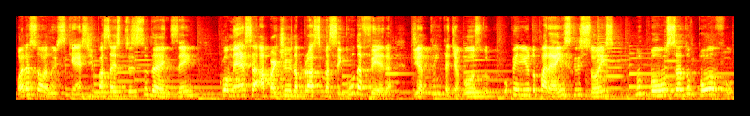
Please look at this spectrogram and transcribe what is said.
Olha só, não esquece de passar isso para os estudantes, hein? Começa a partir da próxima segunda-feira, dia 30 de agosto, o período para inscrições no Bolsa do Povo.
